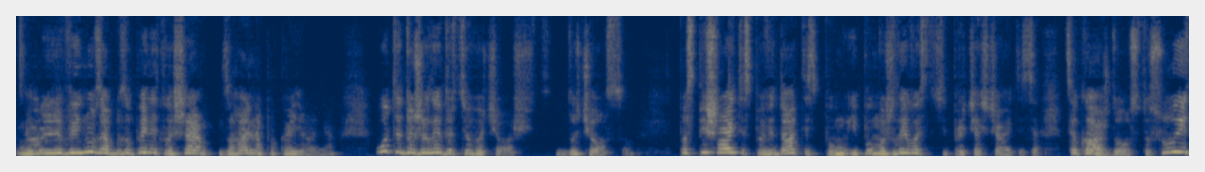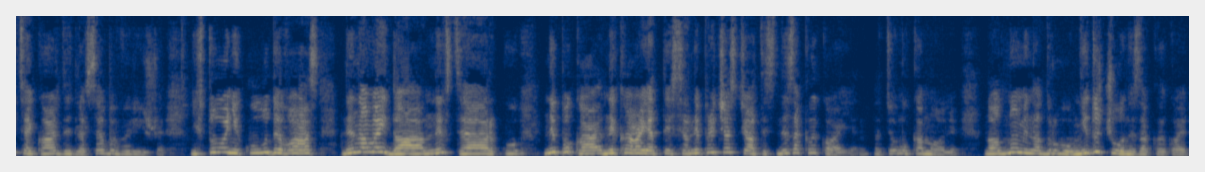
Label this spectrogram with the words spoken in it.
Війну зупинить лише загальне покаяння. От і дожили до цього часу. Поспішайте сповідатись і по можливості причащайтеся. Це кожного стосується і кожен для себе вирішує. Ніхто нікуди вас не на майдан, не в церкву, не, пока... не каятися, не причащатись, не закликає на цьому каналі. На одному і на другому. Ні до чого не закликає.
